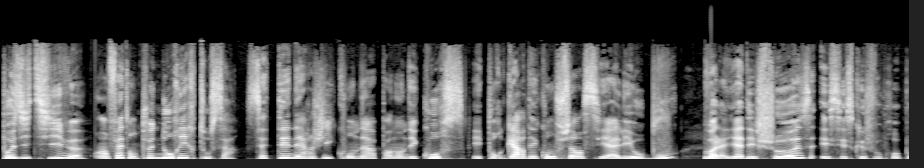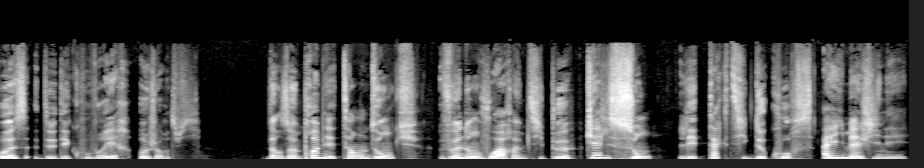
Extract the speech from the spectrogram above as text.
positive. En fait, on peut nourrir tout ça. Cette énergie qu'on a pendant des courses et pour garder confiance et aller au bout. Voilà, il y a des choses et c'est ce que je vous propose de découvrir aujourd'hui. Dans un premier temps, donc, venons voir un petit peu quelles sont les tactiques de course à imaginer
